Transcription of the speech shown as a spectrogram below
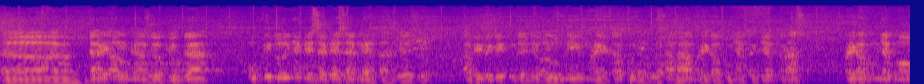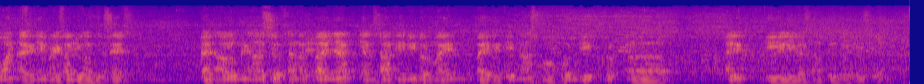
eh, dari alumni Azov juga mungkin dulunya biasa-biasa kelihatan di Azov. Tapi begitu jadi alumni, mereka punya usaha, mereka punya kerja keras, mereka punya kemauan, akhirnya mereka juga sukses. Dan alumni Azov sangat banyak yang saat ini bermain baik di timnas maupun di klub eh, elit di Liga 1 Indonesia.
